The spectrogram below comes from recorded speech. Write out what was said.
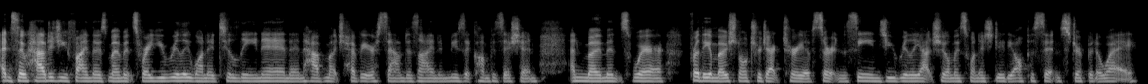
And so how did you find those moments where you really wanted to lean in and have much heavier sound design and music composition and moments where for the emotional trajectory of certain scenes you really actually almost wanted to do the opposite and strip it away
